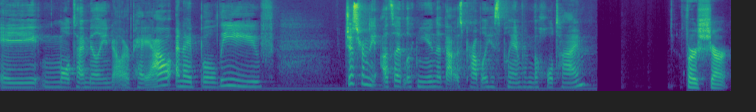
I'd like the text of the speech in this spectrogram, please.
a multi million dollar payout. And I believe, just from the outside looking in, that that was probably his plan from the whole time For sure.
